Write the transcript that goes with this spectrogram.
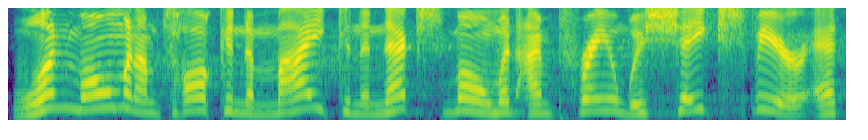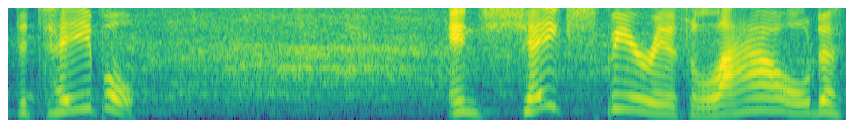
One moment I'm talking to Mike, and the next moment I'm praying with Shakespeare at the table. and Shakespeare is loud.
